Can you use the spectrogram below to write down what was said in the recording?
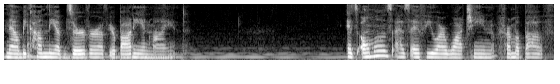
Now become the observer of your body and mind. It's almost as if you are watching from above,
